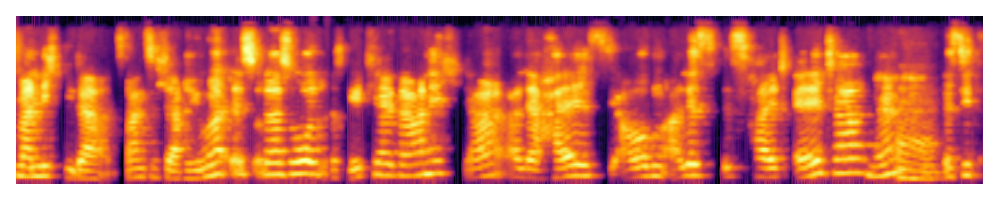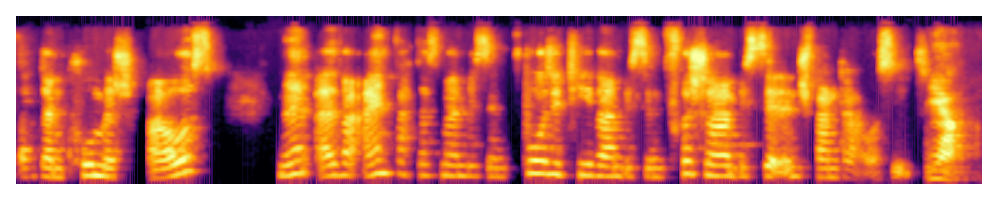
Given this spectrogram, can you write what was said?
man nicht wieder 20 Jahre jünger ist oder so. Das geht ja gar nicht. Ja, der Hals, die Augen, alles ist halt älter. Ne? Mhm. Das sieht auch dann komisch aus. Ne? Also einfach, dass man ein bisschen positiver, ein bisschen frischer, ein bisschen entspannter aussieht. Ja,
